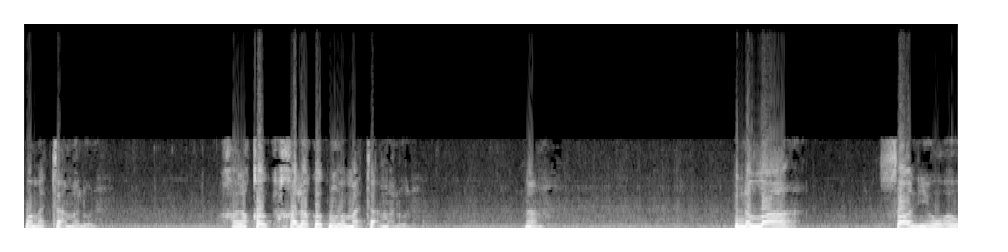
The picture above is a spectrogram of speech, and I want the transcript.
wa ma ta'malun. Khalaqakum wa ma ta'malun. Inna Allah sani'u au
